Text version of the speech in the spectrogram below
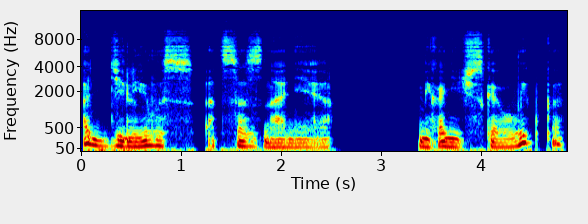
отделилось от сознания. Механическая улыбка.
